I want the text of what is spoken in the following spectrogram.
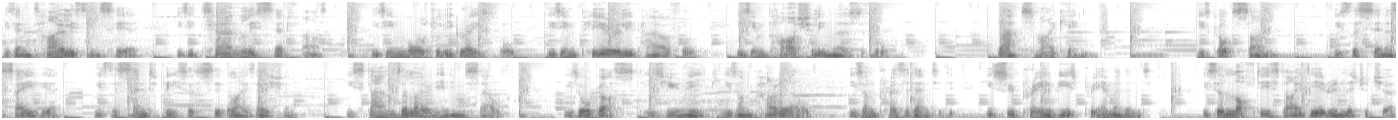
He's entirely sincere. He's eternally steadfast. He's immortally graceful. He's imperially powerful. He's impartially merciful. That's my King. He's God's Son. He's the sinner's Saviour. He's the centrepiece of civilization. He stands alone in himself. He's august, he's unique, he's unparalleled, he's unprecedented, he's supreme, he's preeminent. He's the loftiest idea in literature,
